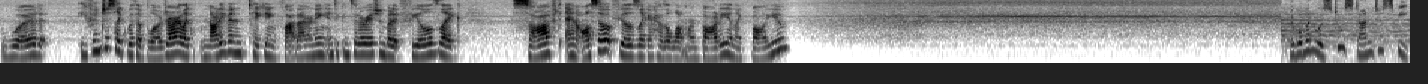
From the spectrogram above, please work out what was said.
would even just like with a blow dryer, like not even taking flat ironing into consideration, but it feels like soft and also it feels like it has a lot more body and like volume. The woman was too stunned to speak.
